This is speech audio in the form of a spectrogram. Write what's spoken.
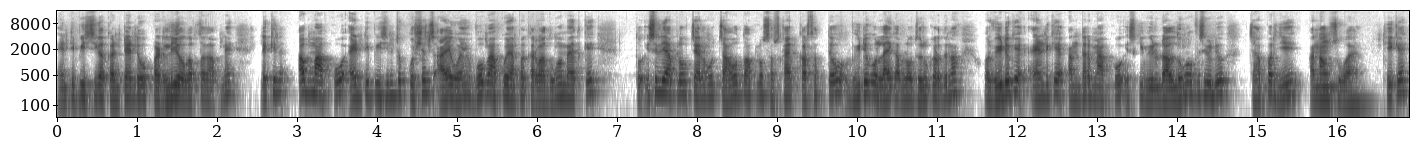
एनटीपीसी का कंटेंट है वो पढ़ लिया होगा अब तक आपने, लेकिन अब मैं आपको एनटीपीसी में जो क्वेश्चंस आए हुए हैं, वो मैं आपको यहाँ पर करवा दूँगा मैथ के। तो इसलिए आप लोग चैनल को चाहो तो आप लोग सब्सक्राइब कर सकते हो। वीडियो को लाइक आप लोग ज़रूर कर देना और वीडियो के एंड के अंदर मैं आपको इसकी वीडियो डाल दूँगा ऑफ़िस वीडियो, जहाँ पर ये अनाउंस हुआ है। ठीक है?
